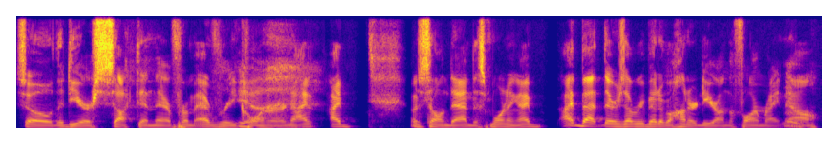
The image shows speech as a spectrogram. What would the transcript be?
So the deer are sucked in there from every Yeah. corner. And I, I, I was telling dad this morning, I, I bet there's every bit of a hundred deer on the farm right now.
